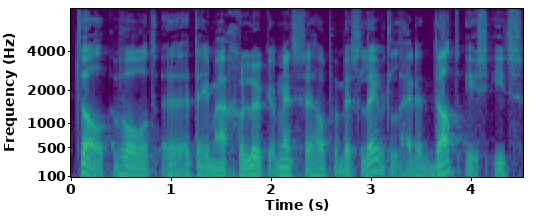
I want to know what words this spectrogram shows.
Terwijl bijvoorbeeld eh, het thema geluk en mensen helpen een beste leven te leiden... dat is iets...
